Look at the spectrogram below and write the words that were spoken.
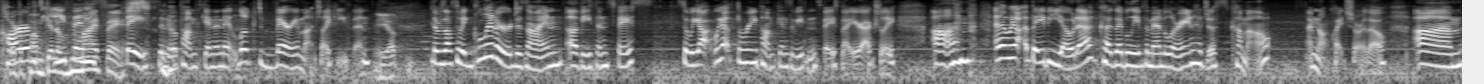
carved pumpkin of Ethan's my face. into a pumpkin, and it looked very much like Ethan. Yep. There was also a glitter design of Ethan's face. So we got we got three pumpkins of Ethan's face that year actually, um, and then we got a baby Yoda because I believe the Mandalorian had just come out. I'm not quite sure though. Um,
